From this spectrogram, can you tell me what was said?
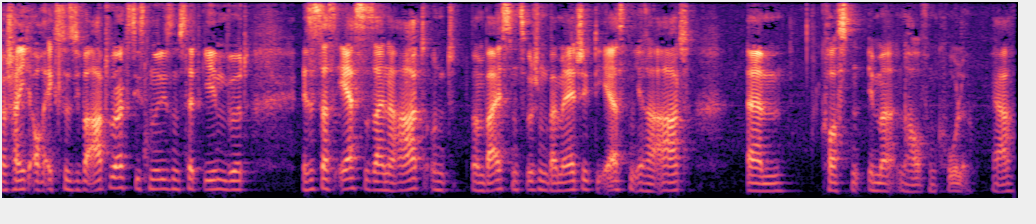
wahrscheinlich auch exklusive Artworks, die es nur in diesem Set geben wird. Es ist das erste seiner Art und man weiß inzwischen bei Magic, die ersten ihrer Art ähm, kosten immer einen Haufen Kohle. Ja.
